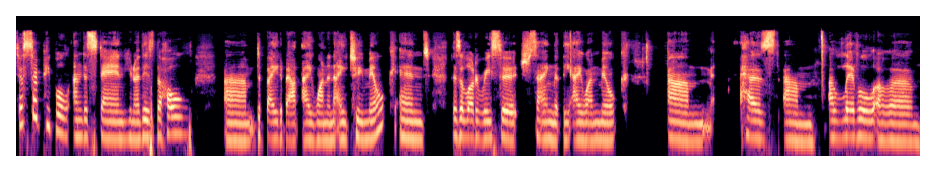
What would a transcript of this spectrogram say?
just so people understand, you know, there's the whole um, debate about A1 and A2 milk, and there's a lot of research saying that the A1 milk um, has um, a level of um,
